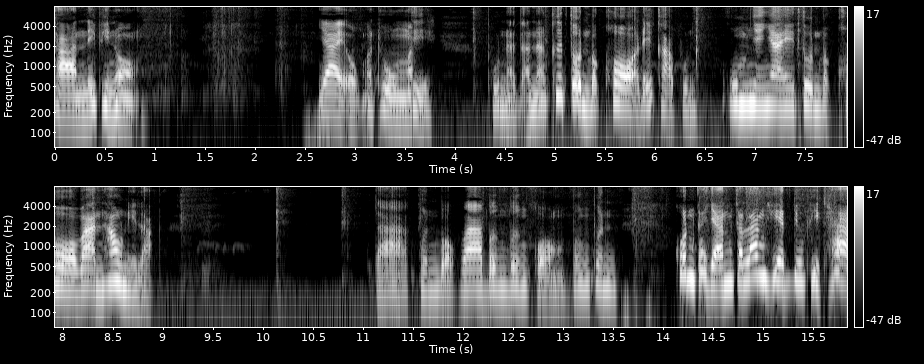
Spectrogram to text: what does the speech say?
ทานนี่พี่น้องย้ายออกมาทุงมาสิ พุ่นน่ะอันนั้นคือต้นบักคอเด้ค่ะพุ่นอุ้มใหญ่ๆต้นบักคอบ้านเฮานี่ล่ะตาเพิ่นบอกว่าเบิ่งเบิ่งกล่องเบิ่งเพิ่นคนขยันกำลังเฮ็ดอยู่พี่ค่ะ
